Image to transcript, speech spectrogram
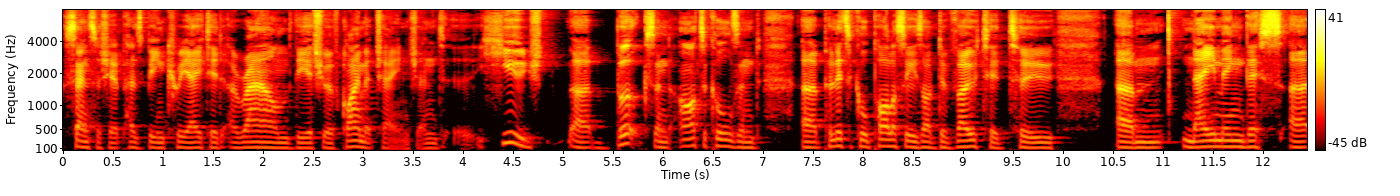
censorship has been created around the issue of climate change and uh, huge uh, books and articles and uh, political policies are devoted to um, naming this uh,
